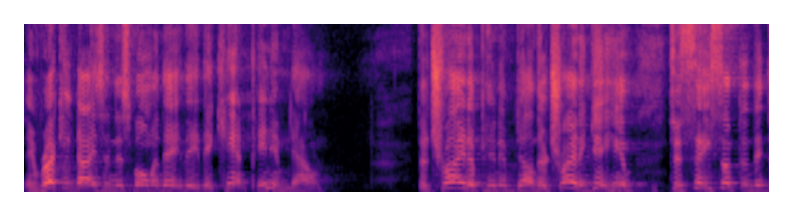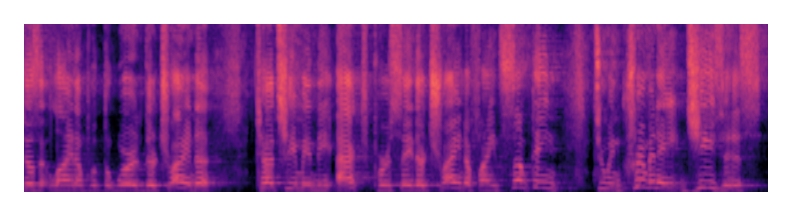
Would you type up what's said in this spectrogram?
They recognize in this moment they, they, they can't pin him down. They're trying to pin him down. They're trying to get him to say something that doesn't line up with the word. They're trying to catch him in the act, per se. They're trying to find something to incriminate Jesus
